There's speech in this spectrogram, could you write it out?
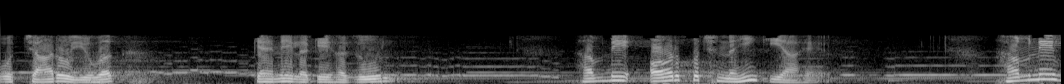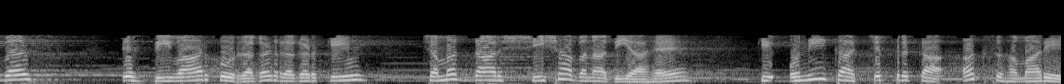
वो चारों युवक कहने लगे, हजूर, हमने और कुछ नहीं किया है। हमने बस इस दीवार को रगड़ रगड़ के चमकदार शीशा बना दिया है कि उन्हीं का चित्र का अक्स हमारे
